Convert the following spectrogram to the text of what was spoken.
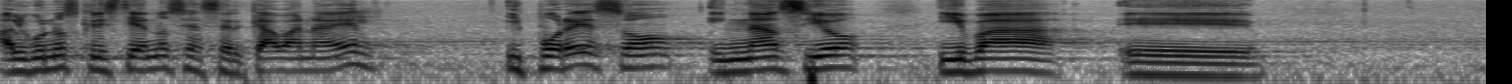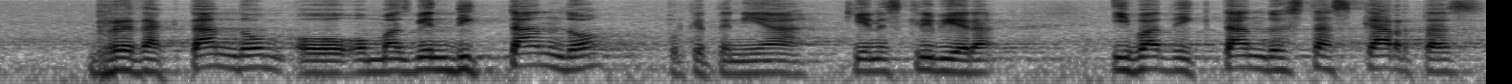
algunos cristianos se acercaban a él y por eso Ignacio iba eh, redactando o, más bien dictando porque tenía quien escribiera, iba dictando estas cartas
